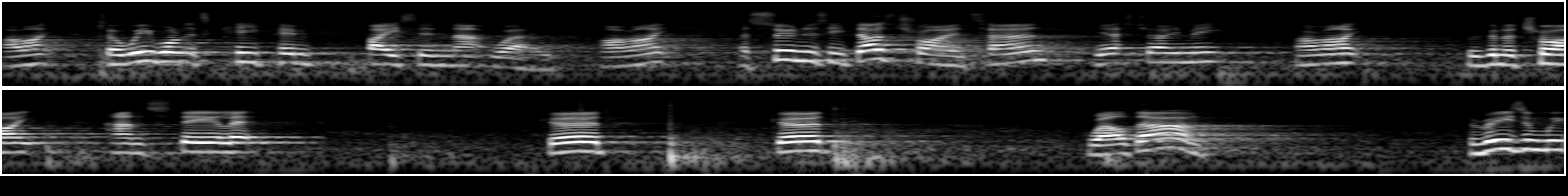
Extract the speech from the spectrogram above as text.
All right, so we wanted to keep him facing that way, all right? As soon as he does try and turn, yes, Jamie? All right, we're going to try and steal it. Good, good. Well done. The reason we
